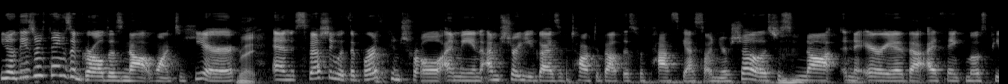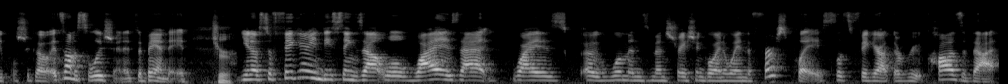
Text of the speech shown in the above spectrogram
you know these are things a girl does not want to hear. Right. and especially with the birth control i mean i'm sure you guys have talked about this with past guests on your show. It's just mm-hmm. not an area that i think most people should go. It's not a solution. It's a band-aid. Sure. You know so figuring these things out well why is that why is a woman's menstruation going away in the first place? Let's figure out the root cause of that.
